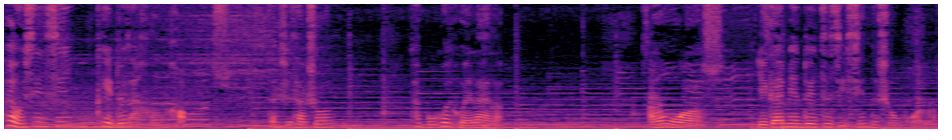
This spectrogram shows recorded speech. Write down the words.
他有信心可以对他很好，但是他说。他不会回来了，而我，也该面对自己新的生活了。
